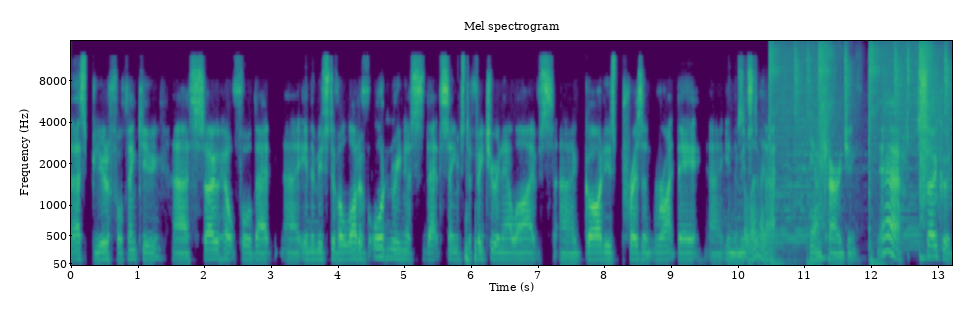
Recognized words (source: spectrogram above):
That's beautiful. Thank you. Uh, so helpful that uh, in the midst of a lot of ordinariness that seems to feature in our lives, uh, God is present right there uh, in the midst of that. Yeah. Encouraging. Yeah, so good.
